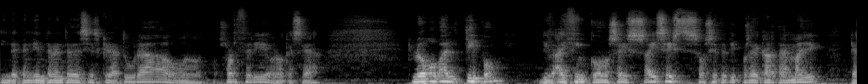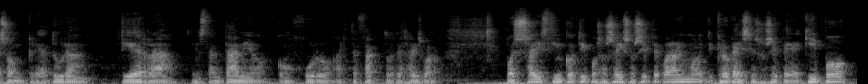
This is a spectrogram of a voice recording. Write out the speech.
independientemente de si es criatura o sorcery o lo que sea. Luego va el tipo, hay cinco, seis, hay seis o siete tipos de carta en Magic, que son criatura, tierra, instantáneo, conjuro, artefacto, ya sabéis, bueno. Pues hay cinco tipos o seis o siete por ahora mismo, creo que hay seis o siete equipo,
